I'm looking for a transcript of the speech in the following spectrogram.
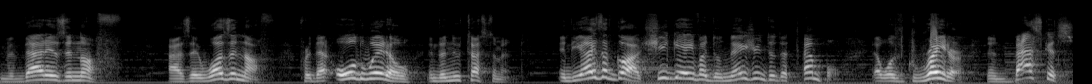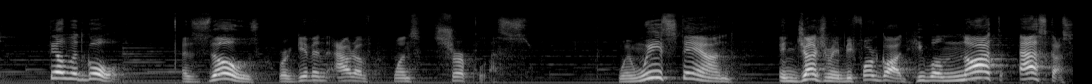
then that is enough, as it was enough for that old widow in the New Testament. In the eyes of God, she gave a donation to the temple that was greater than baskets filled with gold, as those were given out of one's surplus. When we stand in judgment before God, He will not ask us,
